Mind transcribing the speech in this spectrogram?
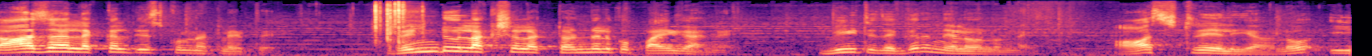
తాజా లెక్కలు తీసుకున్నట్లయితే రెండు లక్షల టన్నులకు పైగానే వీటి దగ్గర నిల్వలు ఉన్నాయి. ఆస్ట్రేలియాలో ఈ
